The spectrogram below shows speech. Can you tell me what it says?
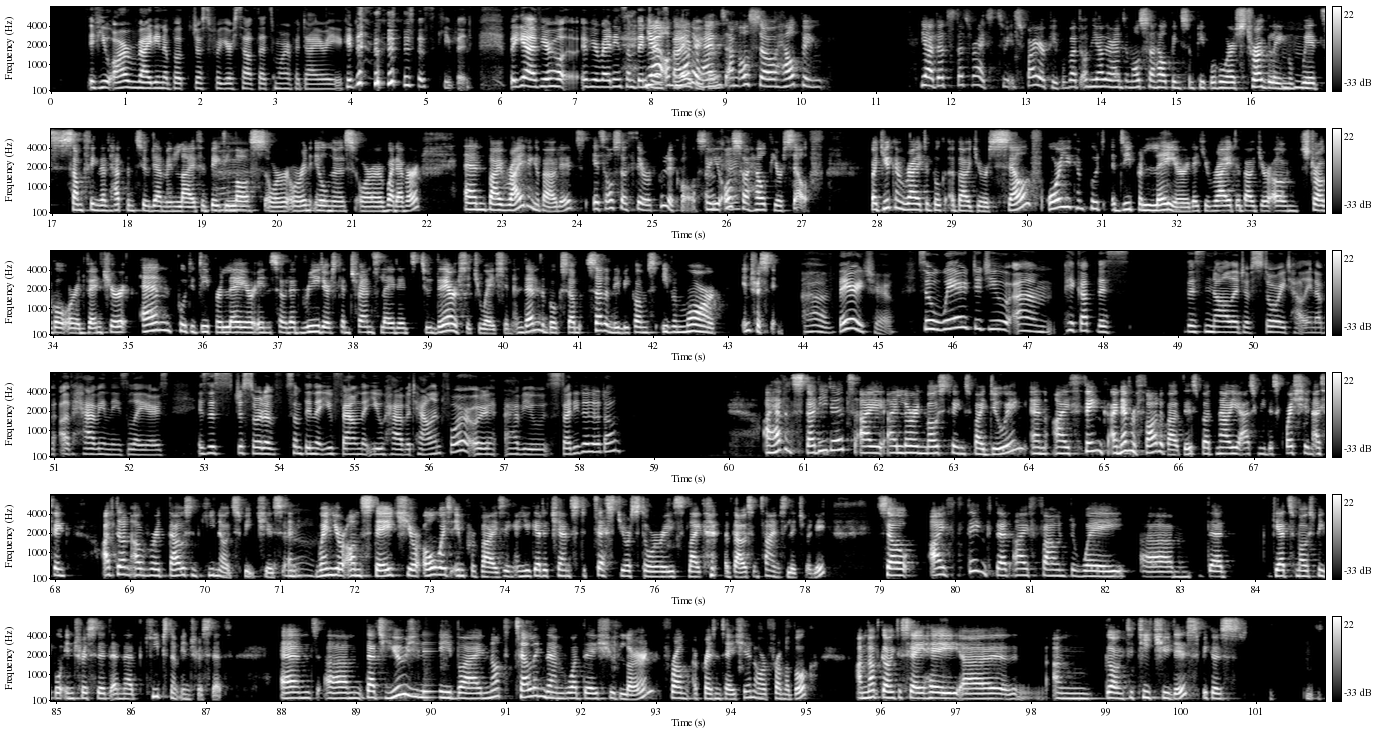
if you are writing a book just for yourself that's more of a diary. You could just keep it. But yeah if you're if you're writing something yeah on the other people, hand i'm also helping yeah that's that's right to inspire people. But on the other hand i'm also helping some people who are struggling mm-hmm. with something that happened to them in life a big ah. loss or or an illness or whatever. And by writing about it it's also therapeutical so okay. you also help yourself But you can write a book about yourself, or you can put a deeper layer that you write about your own struggle or adventure and put a deeper layer in so that readers can translate it to their situation. And then the book sub- suddenly becomes even more interesting. Oh, very true. So, where did you um, pick up this this knowledge of storytelling of of having these layers? Is this just sort of something that you found that you have a talent for, or have you studied it at all? I haven't studied it. I, I learned most things by doing. And I think I never thought about this, but now you ask me this question. I think I've done over a thousand keynote speeches. And oh. when you're on stage, you're always improvising and you get a chance to test your stories like a thousand times, literally. So I think that I found the way um, that gets most people interested and that keeps them interested. And um, that's usually by not telling them what they should learn from a presentation or from a book. I'm not going to say, hey, uh, I'm going to teach you this because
